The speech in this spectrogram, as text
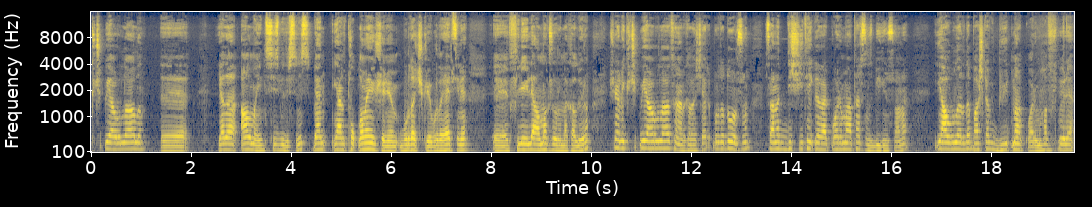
küçük bir yavruluğu alın. Ee, ya da almayın siz bilirsiniz. Ben yani toplamaya üşeniyorum. Burada çıkıyor. Burada hepsini e, fileyle almak zorunda kalıyorum. Şöyle küçük bir yavruluğa atın arkadaşlar. Burada doğursun. Sonra dişiyi tekrar akvaryuma atarsınız bir gün sonra. Yavruları da başka bir büyütme akvaryumu. Hafif böyle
